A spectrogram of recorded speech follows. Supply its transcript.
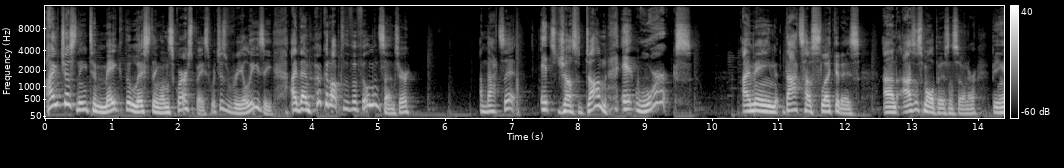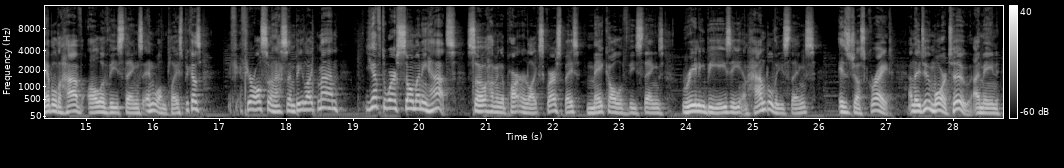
I just need to make the listing on Squarespace, which is real easy. I then hook it up to the fulfillment center, and that's it. It's just done. It works. I mean, that's how slick it is. And as a small business owner, being able to have all of these things in one place, because if you're also an SMB, like, man, you have to wear so many hats. So having a partner like Squarespace make all of these things really be easy and handle these things is just great. And they do more too. I mean,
